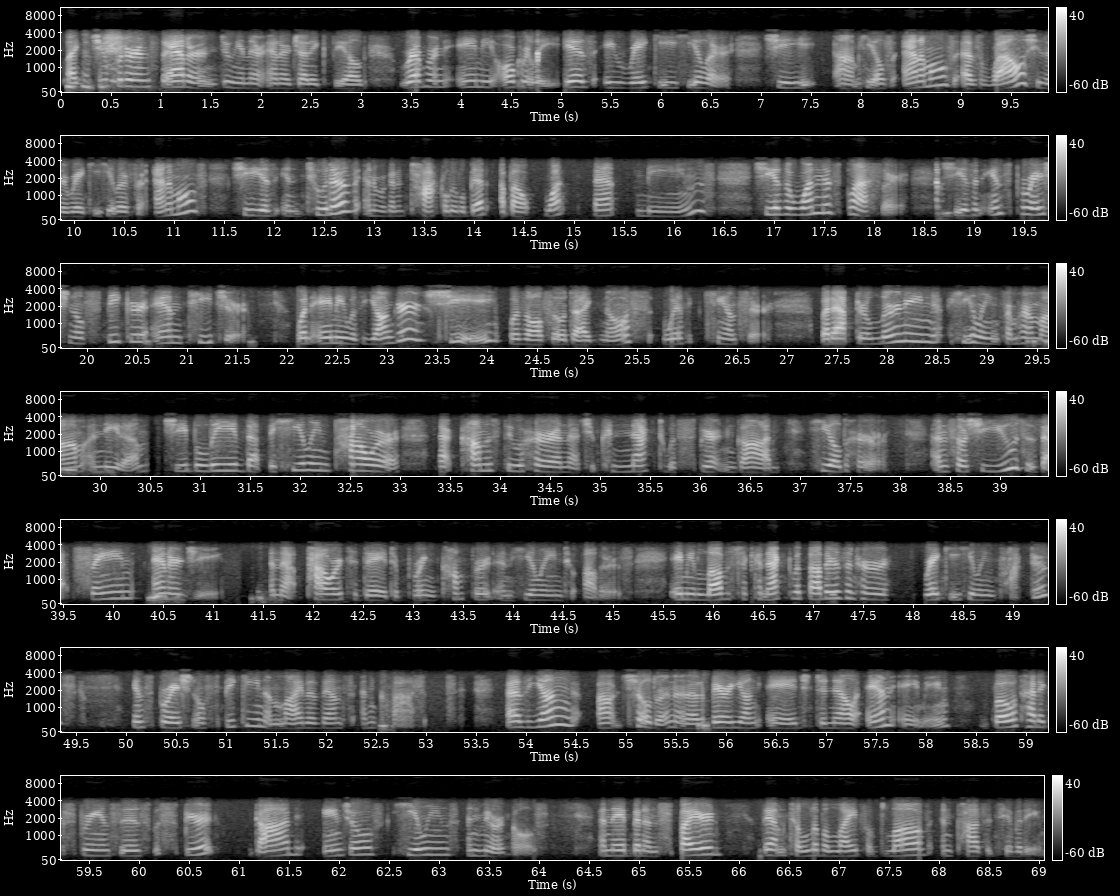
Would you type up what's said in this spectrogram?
like Jupiter and Saturn doing their energetic field. Reverend Amy Oberle is a Reiki healer. She um, heals animals as well. She's a Reiki healer for animals. She is intuitive, and we're going to talk a little bit about what that means. She is a oneness blesser. She is an inspirational speaker and teacher. When Amy was younger, she was also diagnosed with cancer. But after learning healing from her mom, Anita, she believed that the healing power that comes through her and that you connect with Spirit and God healed her. And so she uses that same energy and that power today to bring comfort and healing to others. Amy loves to connect with others in her Reiki healing practice, inspirational speaking, and live events and classes. As young uh, children, and at a very young age, Jinelle and Amy both had experiences with spirit, God, angels, healings, and miracles. And they have been inspired them to live a life of love and positivity.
